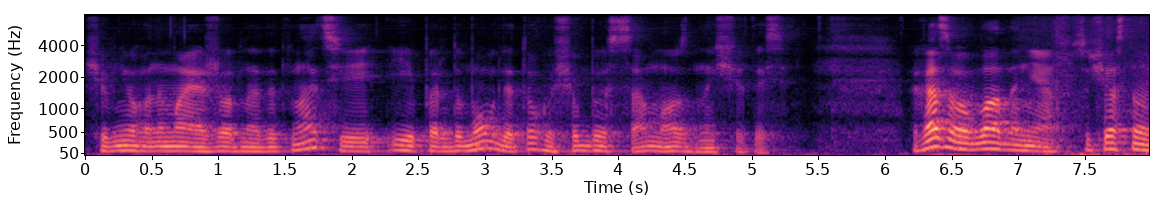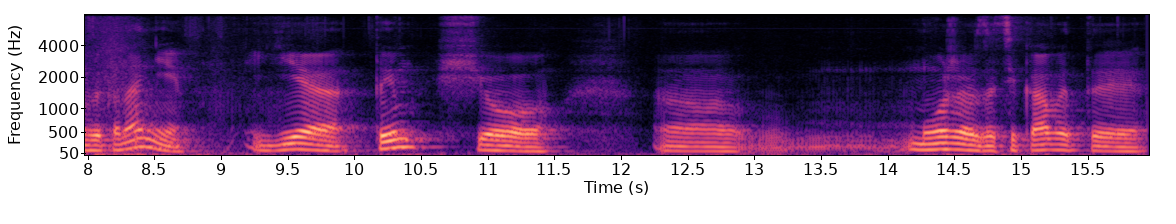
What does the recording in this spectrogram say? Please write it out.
що в нього немає жодної детонації і передумов для того, щоб самознищитись. Газове обладнання в сучасному виконанні є тим, що е, може зацікавити е,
